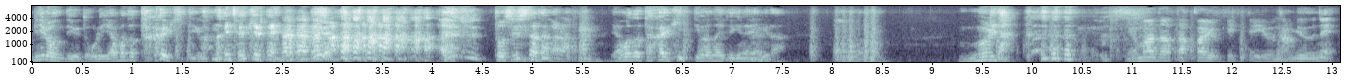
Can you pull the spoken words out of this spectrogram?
理論で言うと俺山田孝之って言わないといけない。ん だ年下だから。うん。山田孝之って言わないといけないわけだ、うん、無理だ。山田孝之って言うな。言うね。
